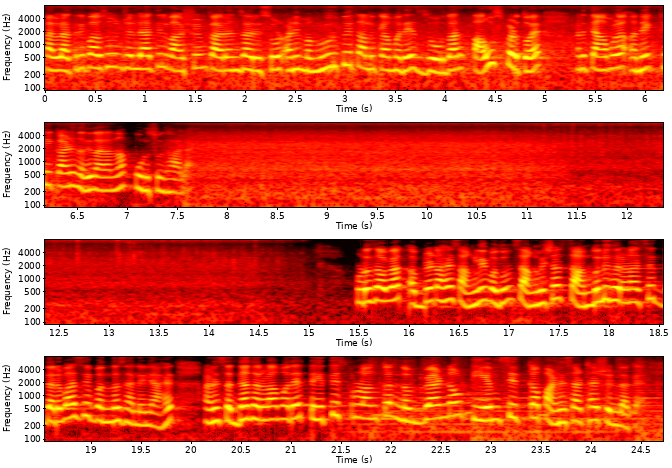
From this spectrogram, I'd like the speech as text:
काल रात्रीपासून जिल्ह्यातील वाशिम कारंजा रिसोड आणि मंगरुळपीर तालुक्यामध्ये जोरदार पाऊस पडतोय आणि त्यामुळे अनेक ठिकाणी नदी नाल्यांना पूर सुद्धा आलाय पुढे जाऊयात. अपडेट आहे सांगलीमधून. सांगलीच्या चांदोली धरणाचे दरवाजे बंद झालेले आहेत आणि सध्या धरणामध्ये तेहतीस पूर्णांक नव्याण्णव टीएमसी इतका पाणीसाठा शिल्लक आहे.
